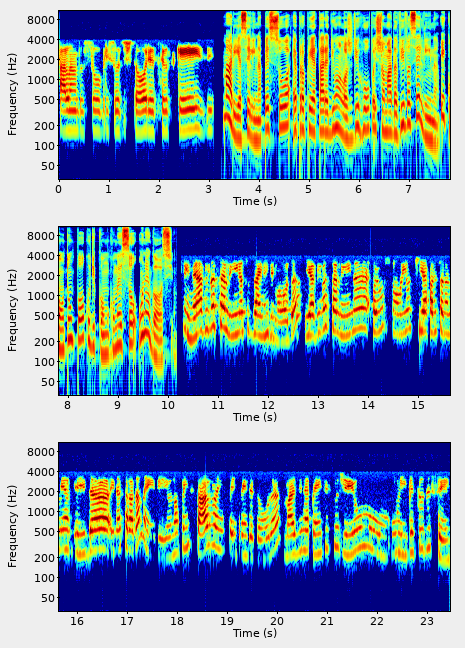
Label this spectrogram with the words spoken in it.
falando sobre suas histórias, seus cases, Maria Celina Pessoa é proprietária de uma loja de roupas chamada Viva Celina e conta um pouco de como começou o negócio. Sim, né? A Viva Celina, sou designer de moda e a Viva Celina foi um sonho que apareceu na minha vida inesperadamente. Eu não pensava em ser empreendedora, mas de repente surgiu um ímpeto de ser.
